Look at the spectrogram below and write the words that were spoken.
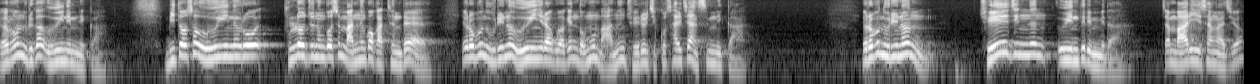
여러분 우리가 의인입니까? 믿어서 의인으로 불러주는 것은 맞는 것 같은데 여러분 우리는 의인이라고 하기엔 너무 많은 죄를 짓고 살지 않습니까? 여러분 우리는 죄 짓는 의인들입니다. 참 말이 이상하죠.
